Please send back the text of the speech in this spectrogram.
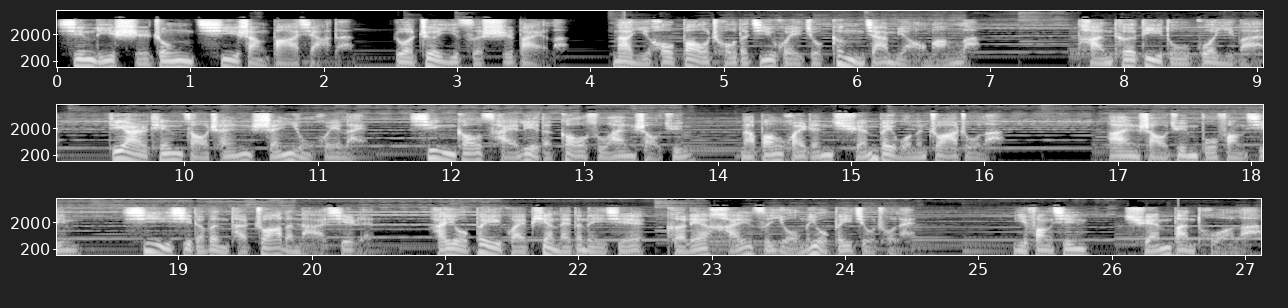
心里始终七上八下的。若这一次失败了，那以后报仇的机会就更加渺茫了。忐忑地度过一晚，第二天早晨，沈勇回来，兴高采烈地告诉安少军，那帮坏人全被我们抓住了。安少军不放心，细细地问他抓了哪些人，还有被拐骗来的那些可怜孩子有没有被救出来。你放心，全办妥了。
